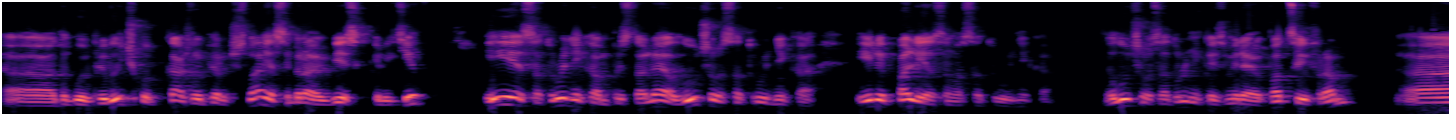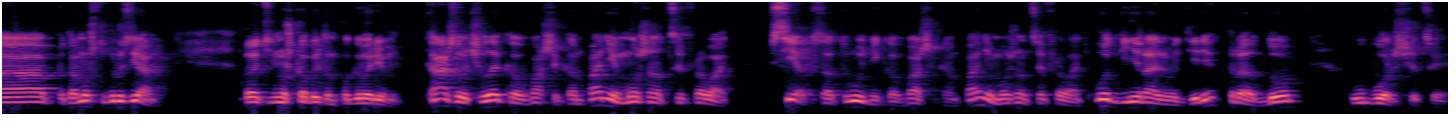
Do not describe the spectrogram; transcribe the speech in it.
э, такую привычку. Каждого 1 числа я собираю весь коллектив, и сотрудникам представляю лучшего сотрудника или полезного сотрудника. Лучшего сотрудника измеряю по цифрам, а, потому что, друзья, давайте немножко об этом поговорим. Каждого человека в вашей компании можно оцифровать. Всех сотрудников вашей компании можно оцифровать. От генерального директора до уборщицы.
